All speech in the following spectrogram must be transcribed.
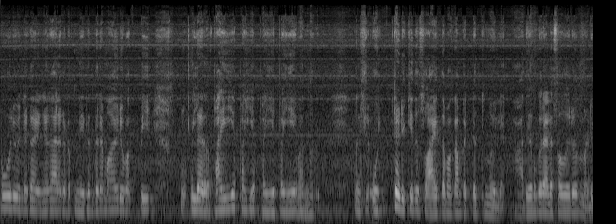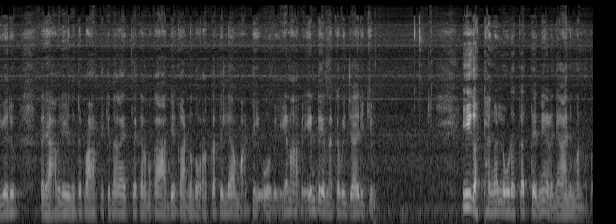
പോലും എന്റെ കഴിഞ്ഞ കാലഘട്ടത്തിൽ നിരന്തരമായൊരു ഭക്തി ഇല്ലായിരുന്നു. പയ്യെ പയ്യെ പയ്യെ പയ്യെ വന്നത്. മനസ്സിൽ ഒറ്റടിക്ക് ഇത് സ്വായത്തമാക്കാൻ പറ്റത്തൊന്നുമില്ല. ആദ്യം നമുക്കൊരു അലസൗകര്യവും മടി വരും. രാവിലെ എഴുന്നേറ്റ് പ്രാർത്ഥിക്കുന്ന കാര്യത്തിലൊക്കെ നമുക്ക് ആദ്യം കണ്ണ് തുറക്കത്തില്ല മടി ഓ വേണ വേണ്ടേ എന്നൊക്കെ വിചാരിക്കും. ഈ ഘട്ടങ്ങളിലൂടെയൊക്കെ തന്നെയാണ് ഞാനും വന്നത്.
